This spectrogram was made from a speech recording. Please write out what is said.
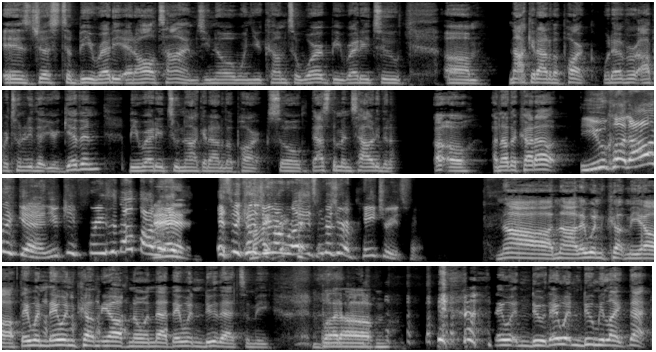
is just to be ready at all times. You know, when you come to work, be ready to. Um, knock it out of the park. Whatever opportunity that you're given, be ready to knock it out of the park. So that's the mentality that. Uh oh, another cutout. You cut out again. You keep freezing up on it. It's because you're right. It's because you're a Patriots fan. Nah, nah, they wouldn't cut me off. They wouldn't. They wouldn't cut me off knowing that. They wouldn't do that to me. But um, they wouldn't do. They wouldn't do me like that.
